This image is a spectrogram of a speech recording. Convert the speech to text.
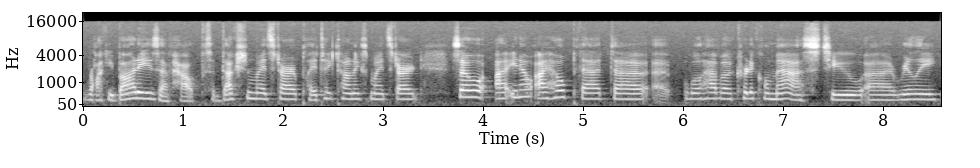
rocky bodies, of how subduction might start, plate tectonics might start. So, uh, you know, I hope that uh, we'll have a critical mass to uh, really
